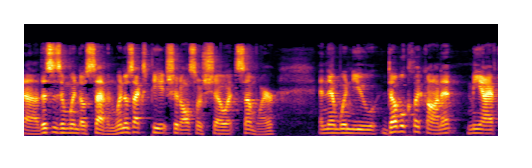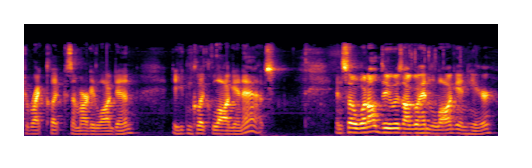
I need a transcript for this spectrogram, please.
Uh, this is in Windows 7. Windows XP, it should also show it somewhere. And then when you double click on it, me, I have to right click because I'm already logged in. You can click Login As. And so what I'll do is I'll go ahead and log in here.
